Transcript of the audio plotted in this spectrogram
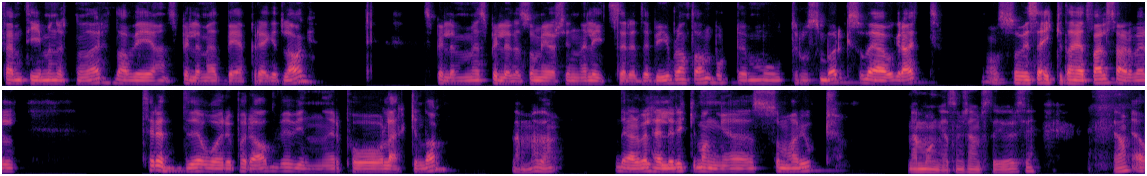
fem-ti minuttene der, da vi spiller med et B-preget lag spiller med spillere som gjør sin eliteseriedebut, bl.a. borte mot Rosenborg, så det er jo greit. Og så Hvis jeg ikke tar helt feil, så er det vel tredje året på rad vi vinner på Lerkendal. Stemmer det. Det er det vel heller ikke mange som har gjort. Det er mange som kommer til å gjøre, si. Ja. Ja.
